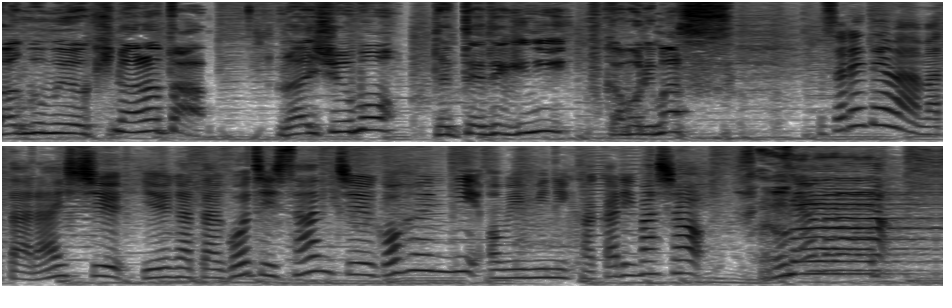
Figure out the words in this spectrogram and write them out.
番組を聞きのあなた来週も徹底的に深掘ります。それではまた来週夕方5時35分にお耳にかかりましょう。さようなら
